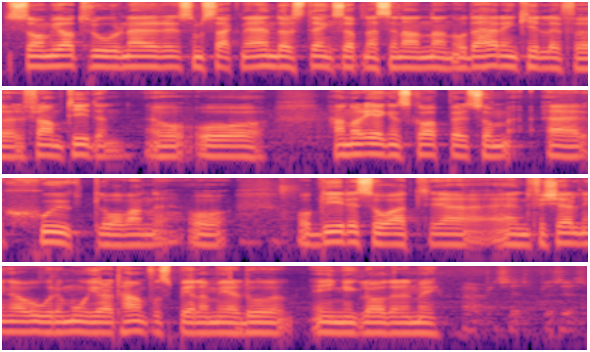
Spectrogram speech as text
som jag tror, när, som sagt, när en dörr stängs öppnas en annan. Och det här är en kille för framtiden. Och, och han har egenskaper som är sjukt lovande. Och, och blir det så att ja, en försäljning av Oremo gör att han får spela mer, då är ingen gladare än mig. Ja, precis, precis.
